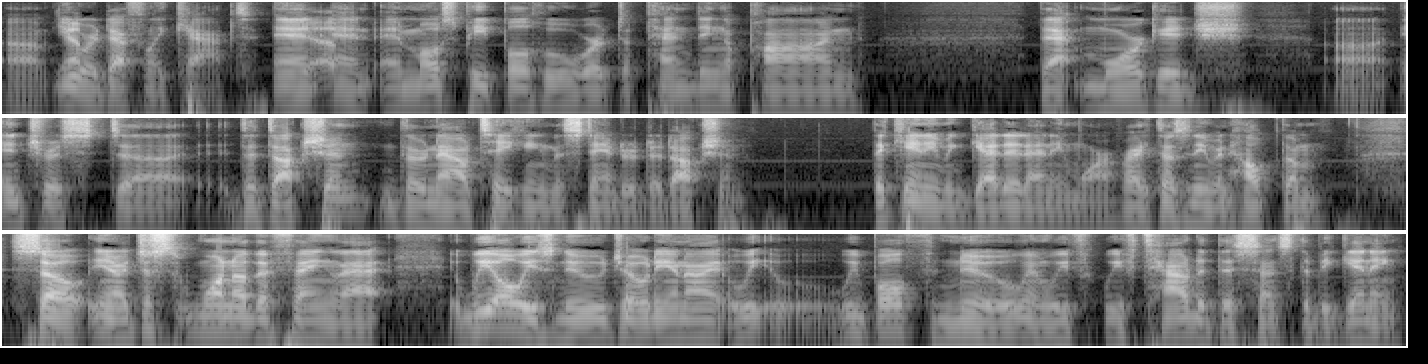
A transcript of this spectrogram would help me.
Um, You Yep. are definitely capped, and Yep. and and most people who were depending upon that mortgage uh, interest uh, deduction, they're now taking the standard deduction they can't even get it anymore, right? It doesn't even help them. So, you know, just one other thing that we always knew, Jody and I, we we both knew, and we've we've touted this since the beginning.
